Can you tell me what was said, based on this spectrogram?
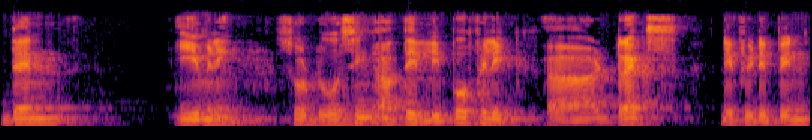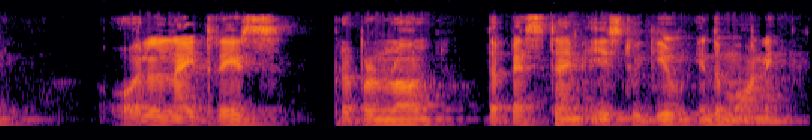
Then evening. So dosing of the lipophilic uh, drugs, nifedipine, oral nitrates, propranolol, the best time is to give in the morning.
